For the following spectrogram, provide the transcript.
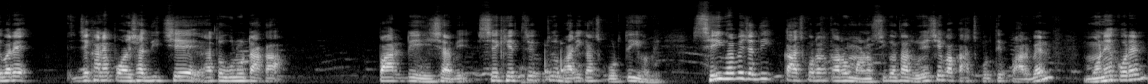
এবারে, যেখানে পয়সা দিচ্ছে এতগুলো টাকা পার ডে হিসাবে, সেক্ষেত্রে একটু ভারী কাজ করতেই হবে। সেইভাবে যদি কাজ করার কারও মানসিকতা রয়েছে বা কাজ করতে পারবেন, মনে করেন,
